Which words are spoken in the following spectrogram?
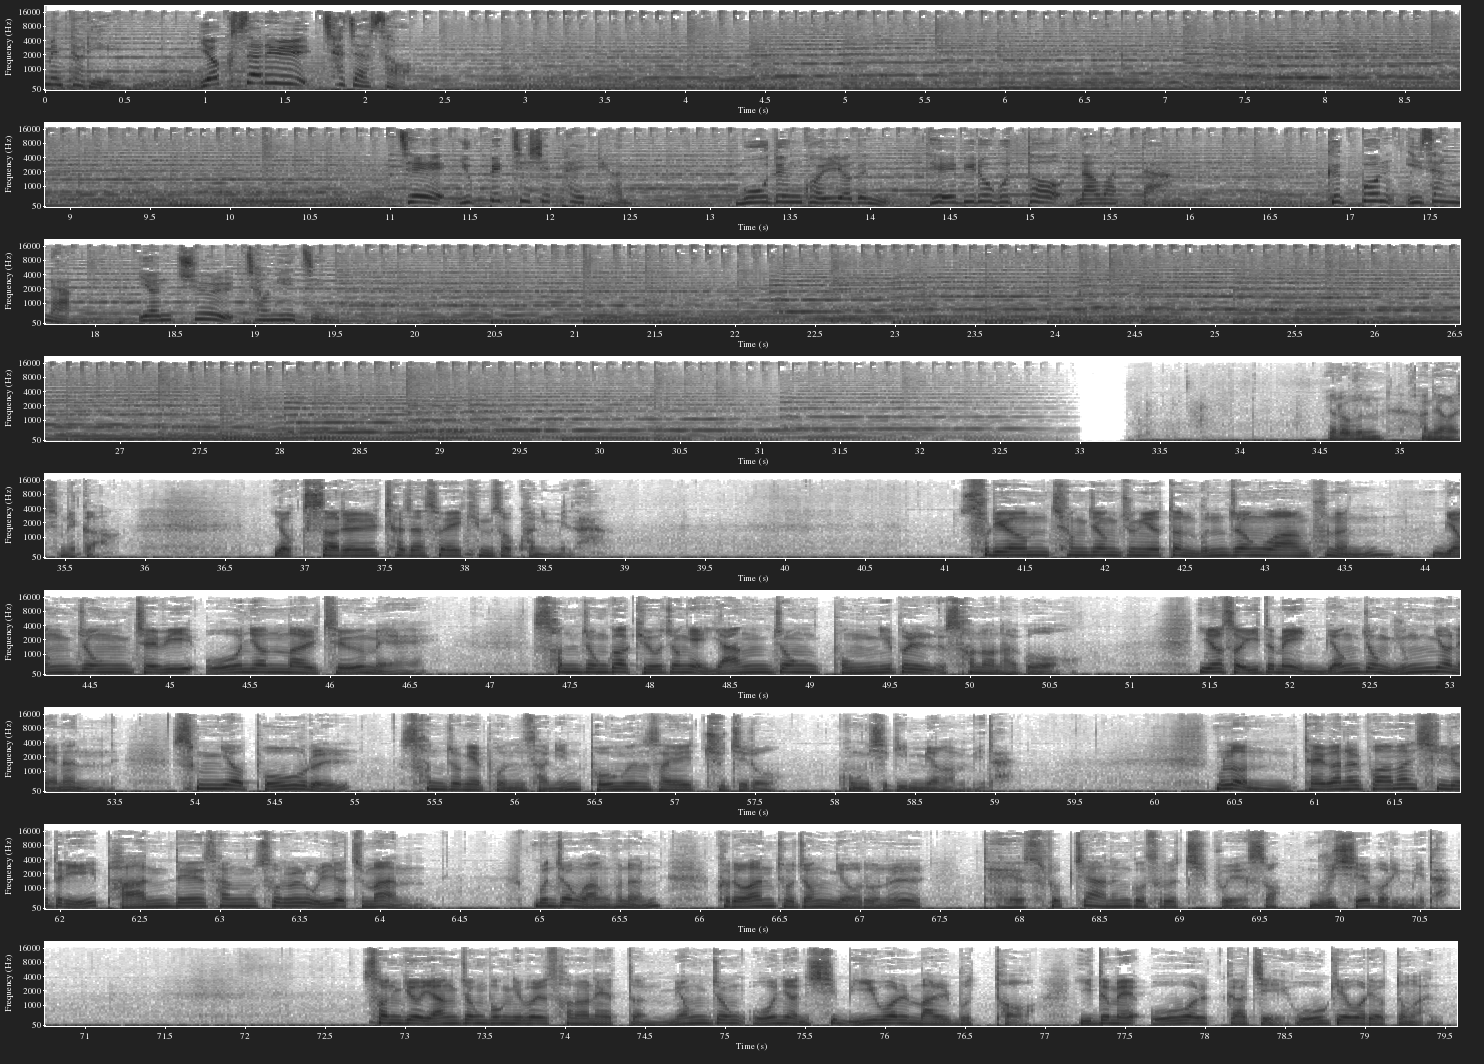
다큐멘터리 역사를 찾아서 제 678편 모든 권력은 대비로부터 나왔다. 극본 이상락, 연출 정혜진. 안녕하십니까? 역사를 찾아서의 김석환입니다. 수렴 청정 중이었던 문정왕 후는 명종 제위 5년 말 즈음에 선종과 교종의 양종 복립을 선언하고 이어서 이듬해인 명종 6년에는 승려 보우를 선종의 본산인 봉은사의 주지로 공식 임명합니다. 물론 대간을 포함한 신료들이 반대 상소를 올렸지만 문정 왕후는 그러한 조정 여론을 대수롭지 않은 것으로 치부해서 무시해버립니다. 선교 양종 복립을 선언했던 명종 5년 12월 말부터 이듬해 5월까지 5개월여 동안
